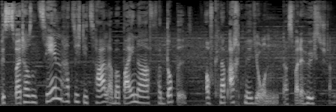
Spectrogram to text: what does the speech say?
Bis 2010 hat sich die Zahl aber beinahe verdoppelt auf knapp 8 Millionen. Das war der Höchststand.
